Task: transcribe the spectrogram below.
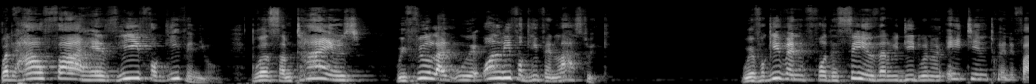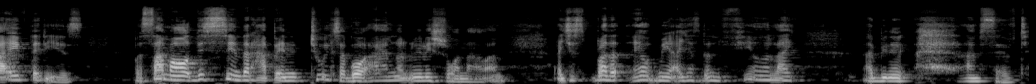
But how far has He forgiven you? Because sometimes we feel like we were only forgiven last week. We were forgiven for the sins that we did when we were 18, 25, 30 years. But somehow this sin that happened two weeks ago, I'm not really sure now. I'm, I just, brother, help me. I just don't feel like I've been, a, I'm saved.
